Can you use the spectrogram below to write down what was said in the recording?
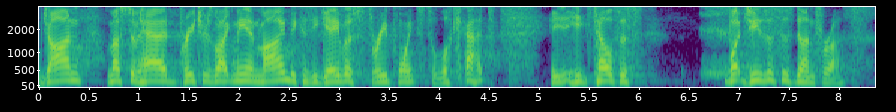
John must have had preachers like me in mind because he gave us three points to look at. He, he tells us what Jesus has done for us,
